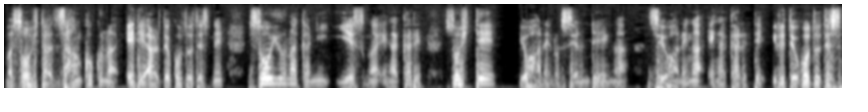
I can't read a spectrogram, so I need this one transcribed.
まあ、そうした残酷な絵であるということですね。そういう中にイエスが描かれ、そしてヨハネの洗礼が、セヨハネが描かれているということです。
